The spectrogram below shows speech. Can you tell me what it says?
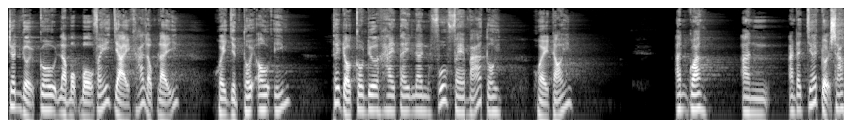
Trên người cô là một bộ váy dài khá lộng lẫy. Huệ nhìn tôi âu yếm. Thế rồi cô đưa hai tay lên vuốt ve má tôi. Huệ nói. Anh Quang, anh, anh đã chết rồi sao?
